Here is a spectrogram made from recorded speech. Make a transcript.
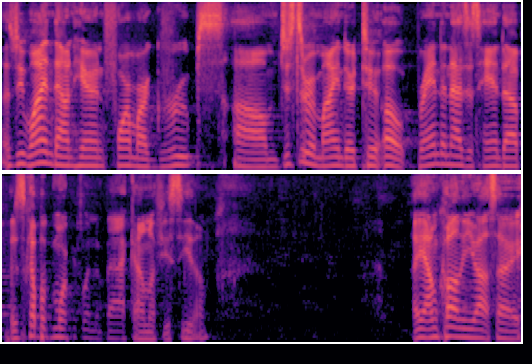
As we wind down here and form our groups, um, just a reminder to, oh, Brandon has his hand up. There's a couple more people in the back. I don't know if you see them. Oh, yeah, I'm calling you out, sorry.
